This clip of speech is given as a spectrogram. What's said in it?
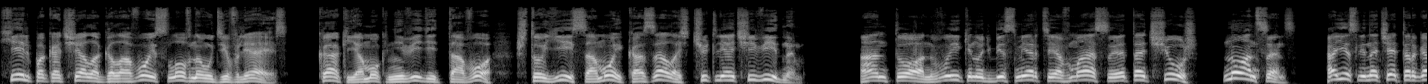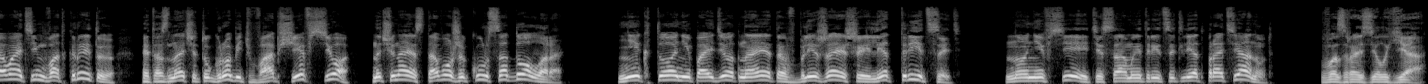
Хель покачала головой, словно удивляясь. Как я мог не видеть того, что ей самой казалось чуть ли очевидным? Антон, выкинуть бессмертие в массы — это чушь, нонсенс. А если начать торговать им в открытую, это значит угробить вообще все, начиная с того же курса доллара. Никто не пойдет на это в ближайшие лет тридцать. Но не все эти самые тридцать лет протянут, — возразил я.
